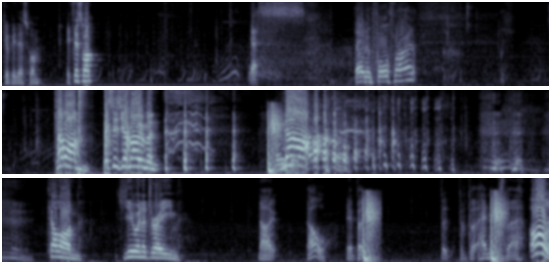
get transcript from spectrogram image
Could be this one. It's this one. Yes. Third and fourth, Ryan. Come on! This is your moment! no! Come on. It's you in a dream. No. Oh. Yeah, but, but, but, but Henry's there. Oh!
